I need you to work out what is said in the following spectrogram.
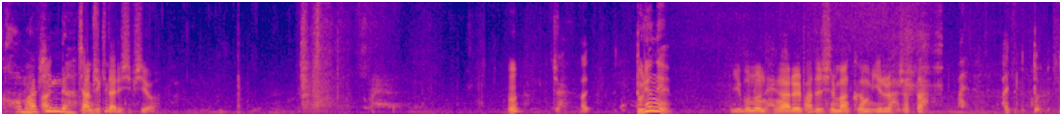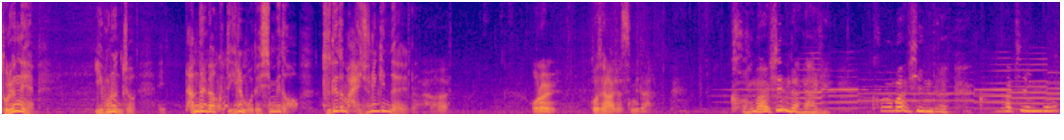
고맙습니다. 아, 잠시 기다리십시오. 응? 자, 도련님. 이분은 행하를 받으실 만큼 일을 하셨다. 아, 도, 도련님. 이분은 저 남들만큼도 일을 못했습니다. 두 대도 많이 주는 긴데. 아, 오늘 고생하셨습니다. 고맙습니다, 나리. 고맙습니다. 고맙습니다.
